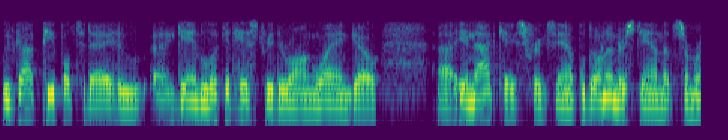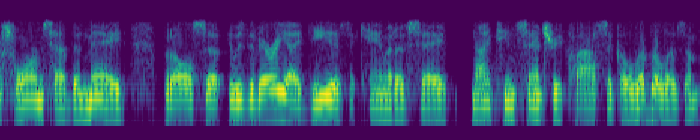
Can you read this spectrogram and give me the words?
we've got people today who, again, look at history the wrong way and go, uh, in that case, for example, don't understand that some reforms have been made, but also it was the very ideas that came out of, say, 19th century classical liberalism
